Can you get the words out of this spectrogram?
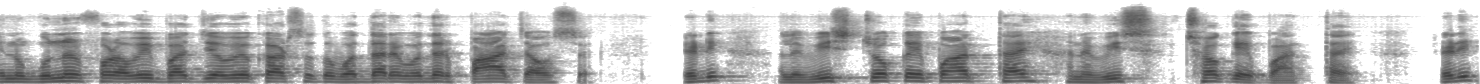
એનું ગુણનફળ અવિભાજ્ય અવયવ કાઢશો તો વધારે વધારે પાંચ આવશે. રેડી એટલે વીસ ચોકે પાંચ થાય અને વીસ છકે પાંચ થાય. રેડી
